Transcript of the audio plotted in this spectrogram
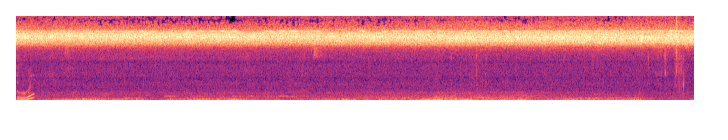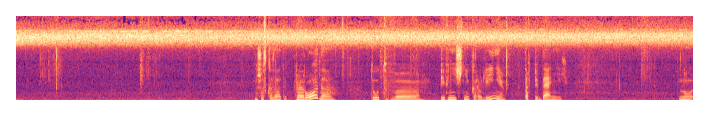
Чули? Ну що сказати, природа тут в північній Кароліні та в південній. Ну,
